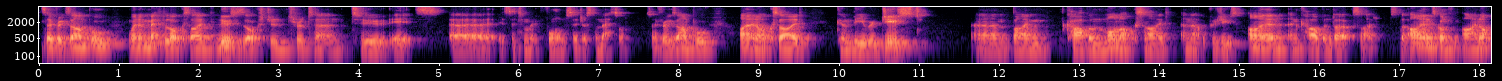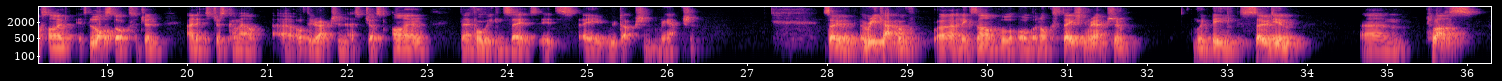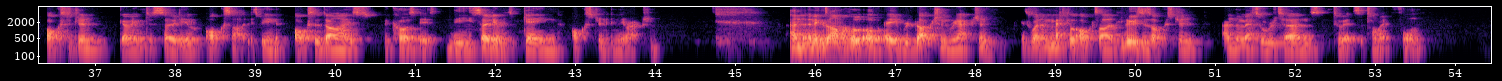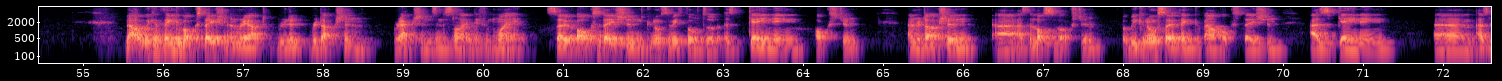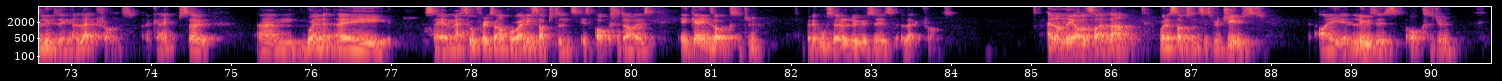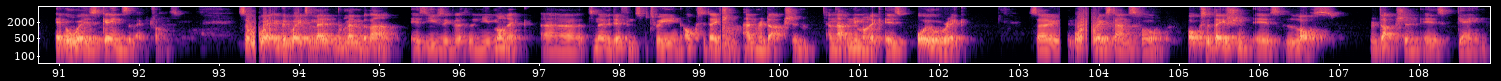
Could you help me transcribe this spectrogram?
So, for example, when a metal oxide loses oxygen to return to its, uh, its atomic form, so just the metal. So, for example, iron oxide can be reduced um, by carbon monoxide, and that will produce iron and carbon dioxide. So the iron's gone from iron oxide, it's lost oxygen, and it's just come out uh, of the reaction as just iron. Therefore, we can say it's, it's a reduction reaction. So, a recap of uh, an example of an oxidation reaction would be sodium um, plus oxygen going to sodium oxide. It's been oxidized because it's, the sodium has gained oxygen in the reaction. And an example of a reduction reaction is when a metal oxide loses oxygen and the metal returns to its atomic form. Now, we can think of oxidation and react, redu- reduction reactions in a slightly different way. So, oxidation can also be thought of as gaining oxygen, and reduction uh, as the loss of oxygen. But we can also think about oxidation as gaining, um, as losing electrons. Okay, so um, when a say a metal, for example, or any substance is oxidized, it gains oxygen, but it also loses electrons. And on the other side of that, when a substance is reduced, i.e., it loses oxygen, it always gains electrons. So a good way to me- remember that is using a little mnemonic uh, to know the difference between oxidation and reduction, and that mnemonic is oil rig. So oil rig stands for oxidation is loss, reduction is gain.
